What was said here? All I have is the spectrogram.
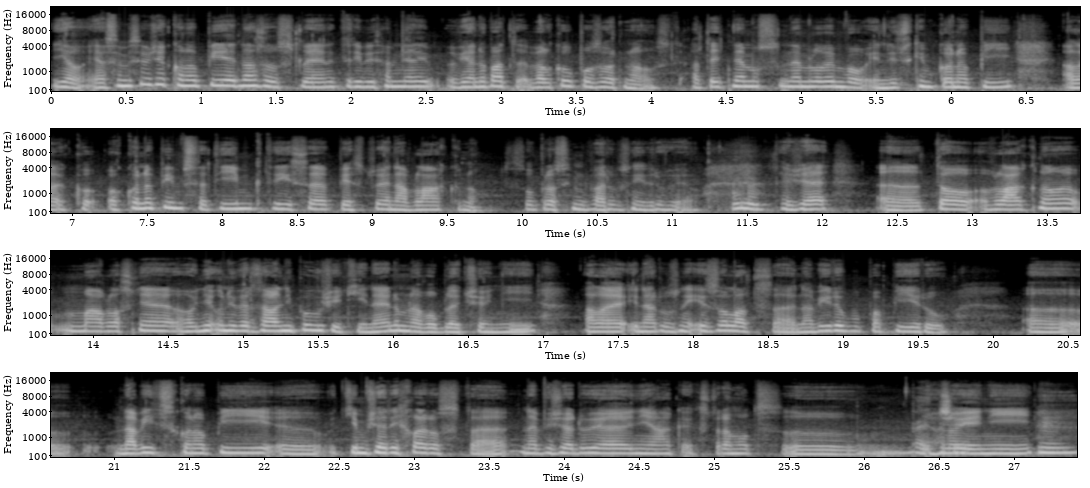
Jo, já si myslím, že konopí je jedna z rostlin, který bychom měli věnovat velkou pozornost. A teď nemus, nemluvím o indickém konopí, ale o konopím setým, který se pěstuje na vlákno. To jsou prosím dva různý druhy. Jo. Takže eh, to vlákno má vlastně hodně univerzální použití, nejenom na oblečení, ale i na různé izolace, na výrobu papíru. Eh, navíc konopí eh, tím, že rychle roste, nevyžaduje nějak extra moc eh, péči. hnojení, hmm.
